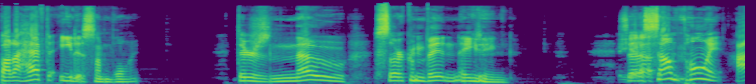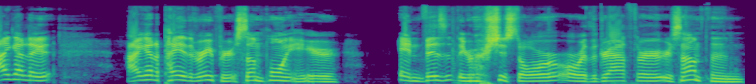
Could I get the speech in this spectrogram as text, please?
But I have to eat at some point. There's no circumventing eating. So Yeah. at some point, I gotta, I gotta pay the reaper at some point here, and visit the grocery store or the drive-through or something,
